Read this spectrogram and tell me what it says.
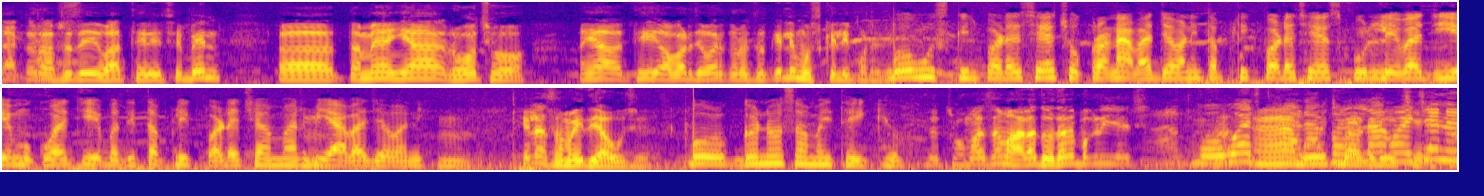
જાકારો આપશે તો વાત થઈ રહી છે. બેન તમે અહીંયા રહો છો. અહીંયાથી અવર જવર કરો છો. કેટલી મુશ્કેલી પડે છે? બહુ મુશ્કેલ પડે છે. છોકરાને આવવા જવાની તકલીફ પડે છે. સ્કૂલ લેવા જઈએ મૂકવા જઈએ બધી તકલીફ પડે છે. અમારે બી આવવા જવાની. કેટલા સમયથી આવું છે? બહુ ઘણો સમય થઈ ગયો. ચોમાસામાં હાલત વધારે પકડી જાય છે? બહુ જ ખાડા પડેલા હોય છે. ને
